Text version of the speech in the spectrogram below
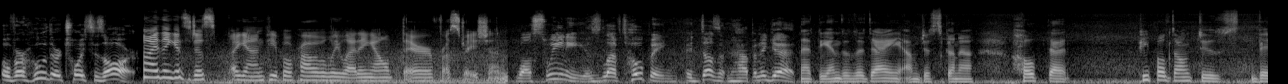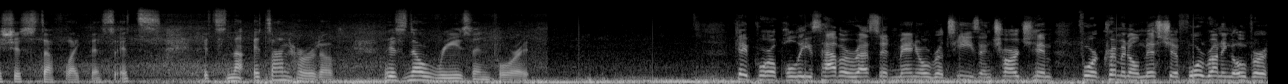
over who their choices are. I think it's just, again, people probably letting out their frustration. While Sweeney is left hoping it doesn't happen again. At the end of the day, I'm just going to hope that people don't do vicious stuff like this. It's, it's, not, it's unheard of. There's no reason for it. Cape Coral police have arrested Manuel Ratiz and charged him for criminal mischief for running over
